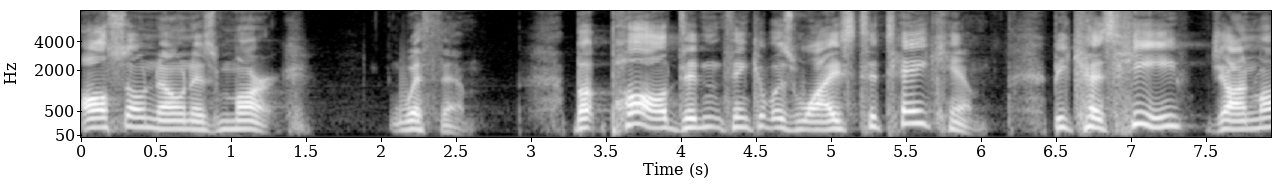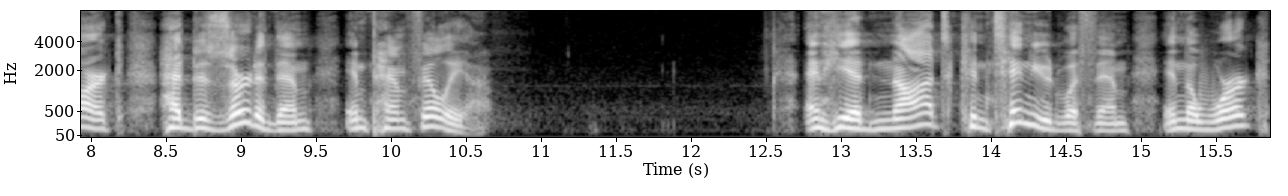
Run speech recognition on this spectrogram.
also known as Mark, with them. But Paul didn't think it was wise to take him because he, John Mark, had deserted them in Pamphylia. And he had not continued with them in the work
